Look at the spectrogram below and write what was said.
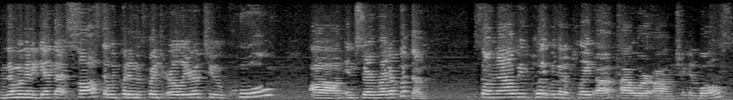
And then we're going to get that sauce that we put in the fridge earlier to cool um, and serve right up with them. So now we plate, we're going to plate up our um, chicken balls.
